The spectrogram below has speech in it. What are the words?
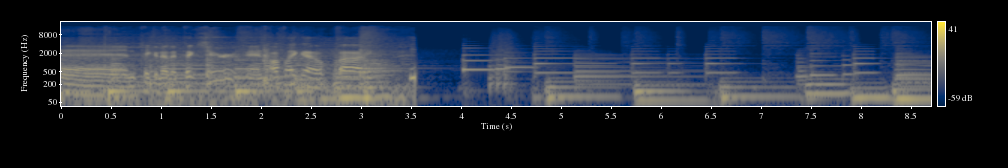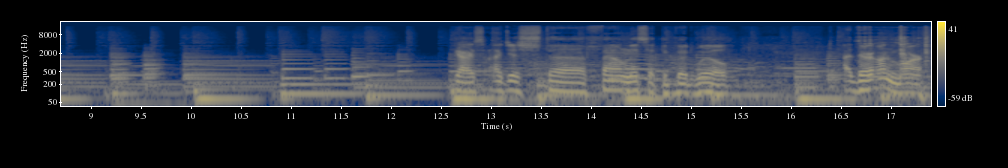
And take another picture, and off I go. Bye. Guys, I just uh, found this at the Goodwill. Uh, they're unmarked.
